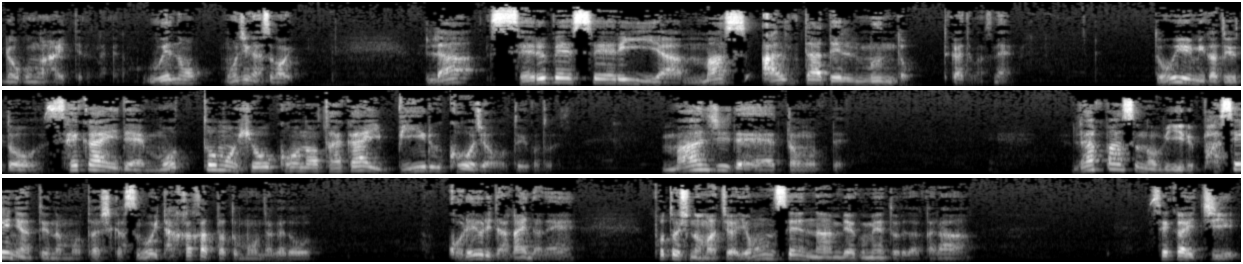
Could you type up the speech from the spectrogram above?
ロゴが入ってるんだけど上の文字がすごい「ラ・セルベセリア・マス・アルタ・デル・ムンド」って書いてますね。どういう意味かというと世界で最も標高の高いビール工場ということです。マジでと思って。ラパスのビール Paceña っていうのも確かすごい高かったと思うんだけどこれより高いんだね。ポトシの町は4000何百メートルだから世界一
